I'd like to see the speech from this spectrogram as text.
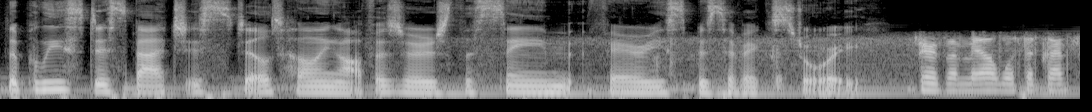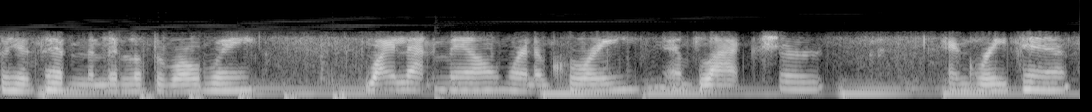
The police dispatch is still telling officers the same very specific story. There's a male with a gun to his head in the middle of the roadway. White Latin male wearing a gray and black shirt and gray pants.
